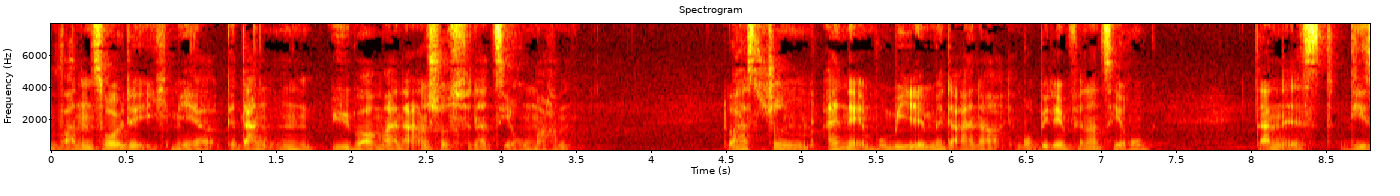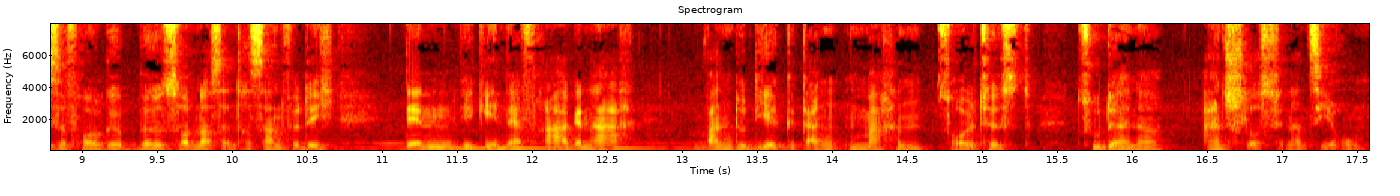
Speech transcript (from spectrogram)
Wann sollte ich mir Gedanken über meine Anschlussfinanzierung machen? Du hast schon eine Immobilie mit einer Immobilienfinanzierung? Dann ist diese Folge besonders interessant für dich, denn wir gehen der Frage nach, wann du dir Gedanken machen solltest zu deiner Anschlussfinanzierung.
